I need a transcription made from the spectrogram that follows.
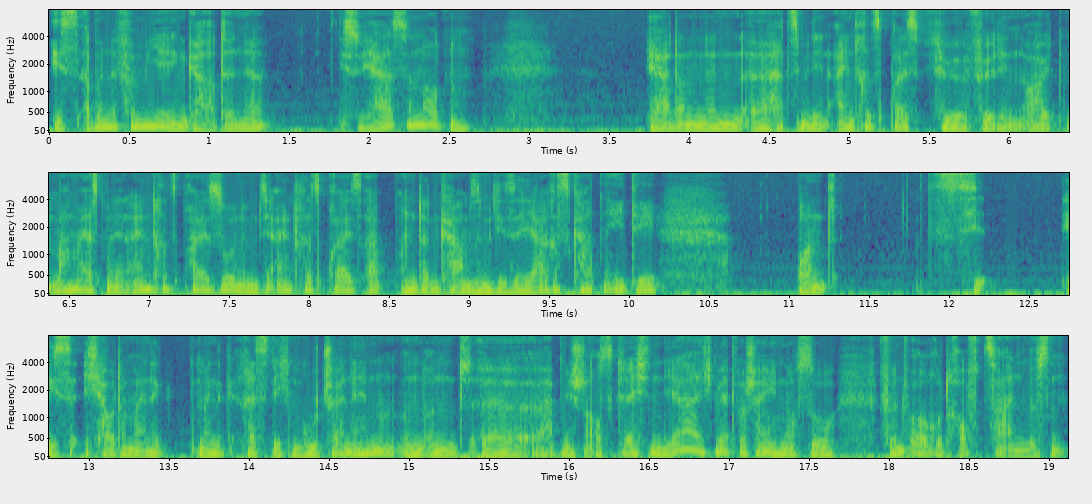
Ist aber eine Familienkarte, ne? Ich so, ja, ist in Ordnung. Ja, dann, dann äh, hat sie mir den Eintrittspreis für, für den, heute machen wir erstmal den Eintrittspreis so, nimmt den Eintrittspreis ab und dann kam sie mit dieser Jahreskartenidee und ich, ich hau da meine, meine restlichen Gutscheine hin und, und, äh, habe mir schon ausgerechnet, ja, ich werde wahrscheinlich noch so 5 Euro drauf zahlen müssen.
